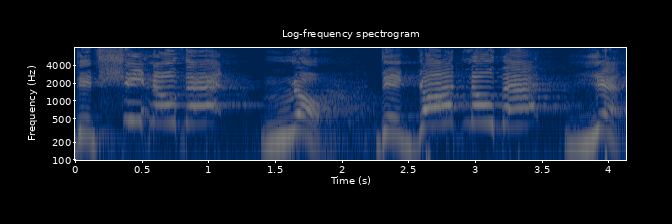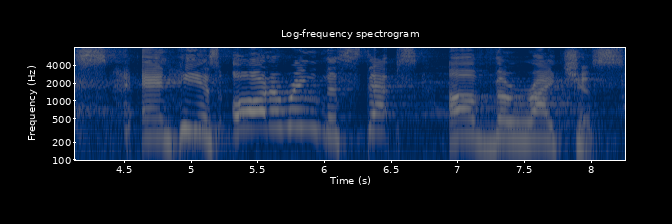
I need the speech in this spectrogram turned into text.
Did she know that? No. Did God know that? Yes. And He is ordering the steps of the righteous.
